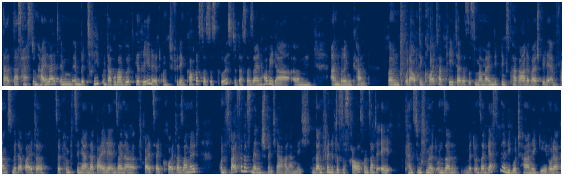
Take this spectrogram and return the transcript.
da, das hast du ein Highlight im, im Betrieb und darüber wird geredet. Und für den Koch ist das das Größte, dass er sein Hobby da ähm, anbringen kann. Und, oder auch den Kräuterpeter, das ist immer mein Lieblingsparadebeispiel, der Empfangsmitarbeiter, seit 15 Jahren dabei, der in seiner Freizeit Kräuter sammelt. Und es weiß aber das Management jahrelang nicht. Und dann findet es das raus und sagt, ey, kannst du nicht mehr mit unseren, mit unseren Gästen in die Botanik gehen oder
